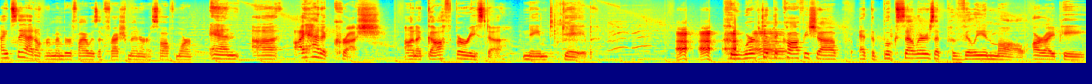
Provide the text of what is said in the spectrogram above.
I'd say I don't remember if I was a freshman or a sophomore. And uh, I had a crush on a goth barista named Gabe who worked at the coffee shop at the booksellers at Pavilion Mall, RIP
